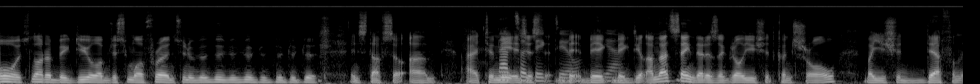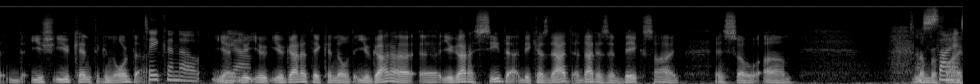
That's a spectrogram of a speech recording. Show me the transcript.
oh, it's not a big deal. I'm just my friends, you know, and stuff. So, um, uh, to me, That's it's a just big bi- deal, big, yeah. big deal. I'm not saying that as a girl you should control, but you should definitely you sh- you can't ignore that. take a note yeah, yeah, You, you you gotta take a note. You gotta uh, you gotta see that because that that is a big sign. And so, um, Number sign, five.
